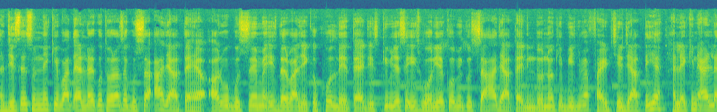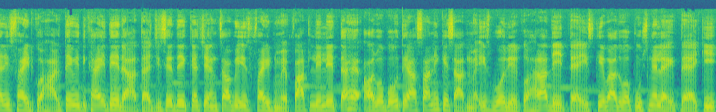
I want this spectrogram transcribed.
जिसे सुनने के बाद एल्डर को थोड़ा सा गुस्सा आ जाता है और वो गुस्से में इस दरवाजे को खोल देता है, जिसकी वजह से इस वॉरियर को भी गुस्सा आ जाता है। इन दोनों के बीच में फाइट छिड़ जाती है, लेकिन एल्डर इस फाइट को हारते हुए दिखाई दे रहा था, जिसे देखकर चैंगसाओ भी इस फाइट में पार्ट ले लेता है और वो बहुत ही आसानी के साथ में इस वॉरियर को हरा देता है। इसके बाद वो पूछने लगता है कि,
